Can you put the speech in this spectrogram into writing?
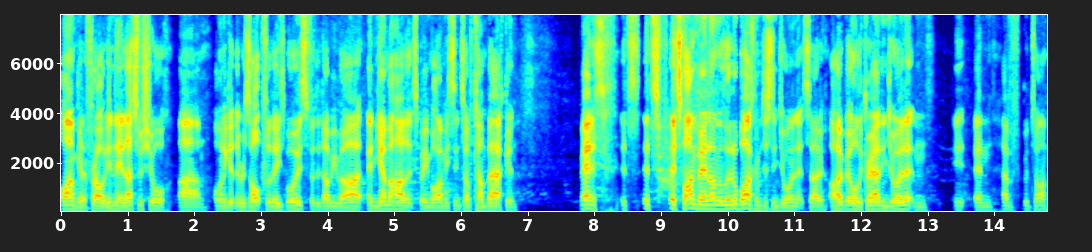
I'm going to throw it in there. That's for sure. Um, I want to get the result for these boys for the WR and Yamaha that's been behind me since I've come back. And man, it's it's it's it's fun being on a little bike. I'm just enjoying it. So I hope all the crowd enjoyed it and and have a good time.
